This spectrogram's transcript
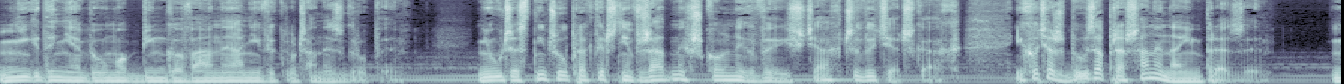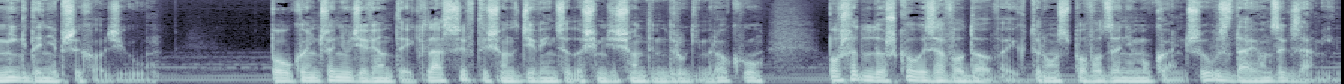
Nigdy nie był mobbingowany ani wykluczany z grupy. Nie uczestniczył praktycznie w żadnych szkolnych wyjściach czy wycieczkach i chociaż był zapraszany na imprezy, nigdy nie przychodził. Po ukończeniu dziewiątej klasy w 1982 roku poszedł do szkoły zawodowej, którą z powodzeniem ukończył, zdając egzamin.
